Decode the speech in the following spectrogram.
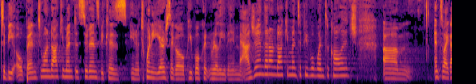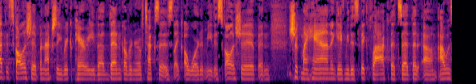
to be open to undocumented students because you know 20 years ago people couldn't really even imagine that undocumented people went to college um, and so I got this scholarship, and actually Rick Perry, the then governor of Texas, like awarded me this scholarship and shook my hand and gave me this big plaque that said that um, I was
